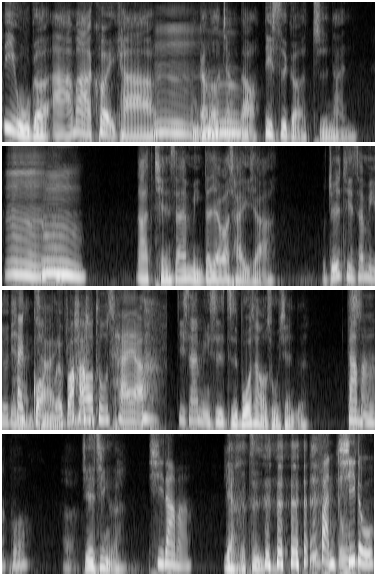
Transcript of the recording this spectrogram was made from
第五个阿嬷会卡，嗯，我们刚刚都讲到。第四个直男，嗯。嗯，那前三名大家要不要猜一下？我觉得前三名有点难猜，太广了吧，好突猜啊。第三名是直播上有出现的。大麻，呃，接近了，吸大麻。两个字，贩毒，吸毒，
